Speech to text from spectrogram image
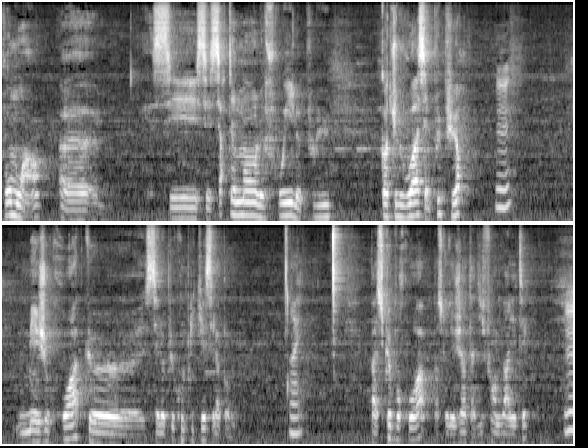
pour moi, hein, euh, c'est, certainement le fruit le plus. Quand tu le vois, c'est le plus pur. Mhm. Mais je crois que c'est le plus compliqué, c'est la pomme. Ouais. Parce que pourquoi? Parce que déjà, tu as différentes variétés. Mm.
